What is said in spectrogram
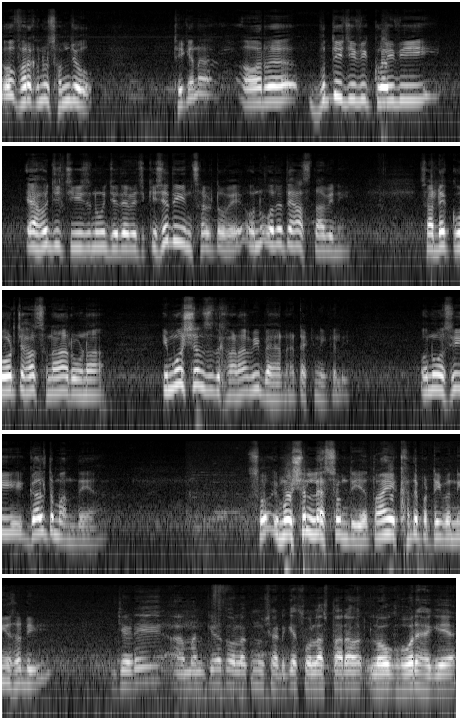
ਉਹ ਫ਼ਰਕ ਨੂੰ ਸਮਝੋ ਠੀਕ ਹੈ ਨਾ? ਔਰ ਬੁੱਧੀਜੀਵੀ ਕੋਈ ਵੀ ਇਹੋ ਜੀ ਚੀਜ਼ ਨੂੰ ਜਿਹਦੇ ਵਿੱਚ ਕਿਸੇ ਦੀ ਇਨਸਲਟ ਹੋਵੇ ਉਹਨੂੰ ਉਹਦੇ ਤੇ ਹੱਸਦਾ ਵੀ ਨਹੀਂ। ਸਾਡੇ ਕੋਰਟ 'ਚ ਹੱਸਣਾ ਰੋਣਾ ਇਮੋਸ਼ਨਸ ਦਿਖਾਣਾ ਵੀ ਬੈਨ ਹੈ ਟੈਕਨੀਕਲੀ ਉਹਨੂੰ ਅਸੀਂ ਗਲਤ ਮੰਨਦੇ ਆ ਸੋ ਇਮੋਸ਼ਨਲੈਸ ਹੁੰਦੀ ਹੈ ਤਾਂ ਹੀ ਅੱਖਾਂ ਤੇ ਪੱਟੀ ਬੰਨੀ ਹੈ ਸਾਡੀ। ਜਿਹੜੇ ਮਨਕੀਰਤ ਔਲਖ ਨੂੰ ਛੱਡ ਕੇ 16 17 ਲੋਕ ਹੋਰ ਹੈਗੇ ਆ।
